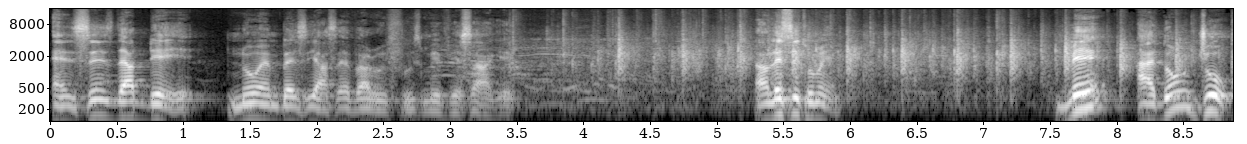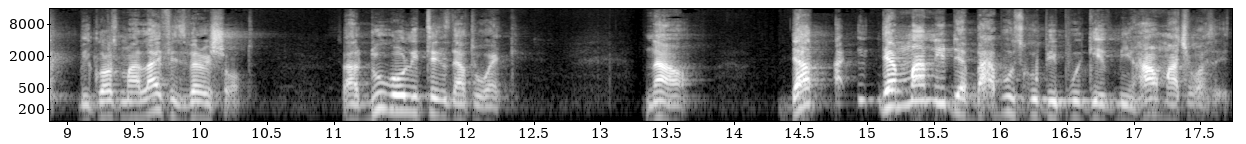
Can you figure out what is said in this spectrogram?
And since that day, no embassy has ever refused me visa again. Now listen to me. Me, I don't joke because my life is very short. I do only things that work. Now, that the money the Bible school people gave me, how much was it?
